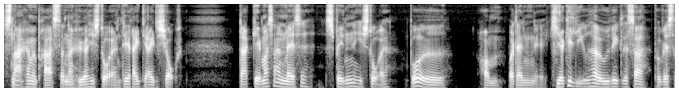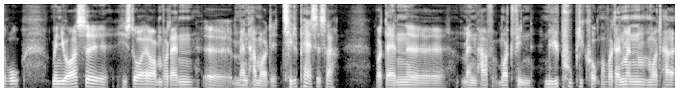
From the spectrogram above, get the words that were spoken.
snakker med præsterne og hører historien. Det er rigtig, rigtig sjovt. Der gemmer sig en masse spændende historier, både om, hvordan øh, kirkelivet har udviklet sig på Vesterbro, men jo også øh, historier om, hvordan øh, man har måttet tilpasse sig hvordan øh, man har måttet finde nye publikummer, hvordan man måtte have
